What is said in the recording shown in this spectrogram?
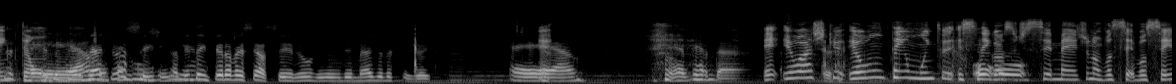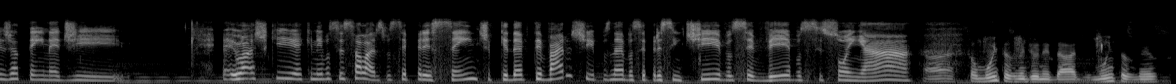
então. Vida de é, médio é assim. A vida inteira vai ser assim, viu? Vida de médio é desse jeito. É. É, é verdade. É, eu acho que eu não tenho muito esse negócio de ser médio, não. Você, vocês já têm, né? De. Eu acho que é que nem vocês falaram, se você pressente, porque deve ter vários tipos, né? Você pressentir, você ver, você sonhar. Ah, são muitas mediunidades, muitas mesmo.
